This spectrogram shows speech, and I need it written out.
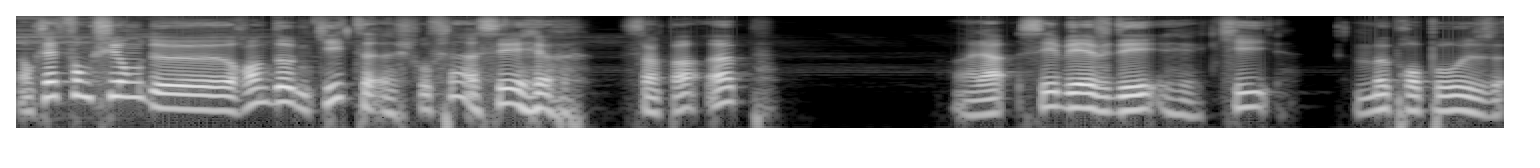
Donc cette fonction de random kit, je trouve ça assez sympa. Hop. Voilà, c'est BFD qui me propose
